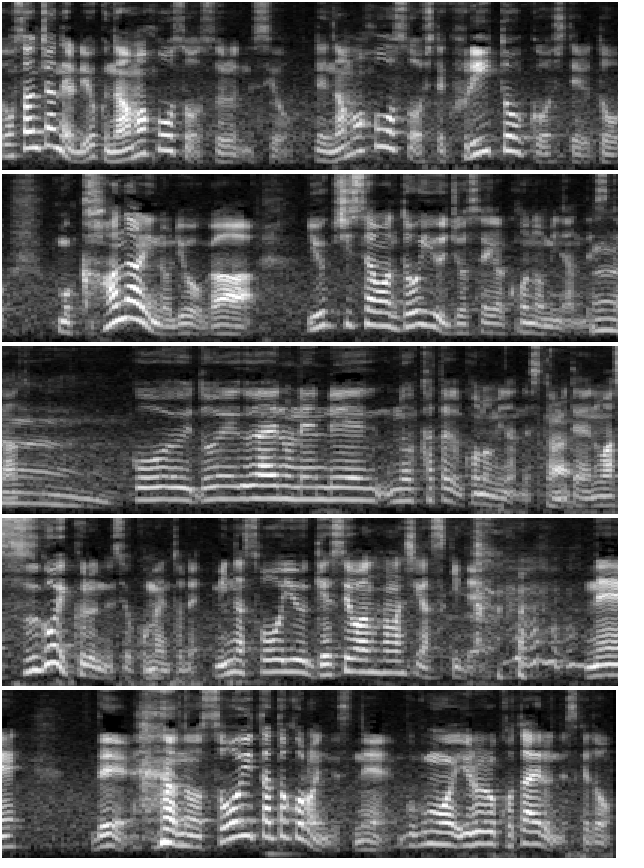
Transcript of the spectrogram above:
おさんチャンネルでよく生放送をするんですよ。で生放送してフリートークをしてるともうかなりの量が「結城さんはどういう女性が好みなんですか?」うんこういうどれぐらいの年齢の方が好みなんですか、はいみたいなのはすごい来るんですよコメントで。みんなそういう下世話の話が好きで。ね。であのそういったところにですね僕もいろいろ答えるんですけど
